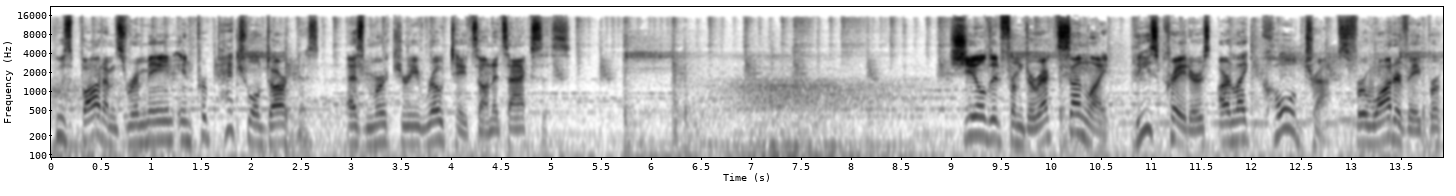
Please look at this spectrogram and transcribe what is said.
whose bottoms remain in perpetual darkness as Mercury rotates on its axis. Shielded from direct sunlight, these craters are like cold traps for water vapor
